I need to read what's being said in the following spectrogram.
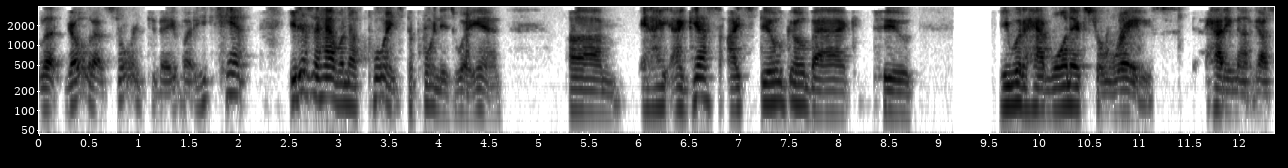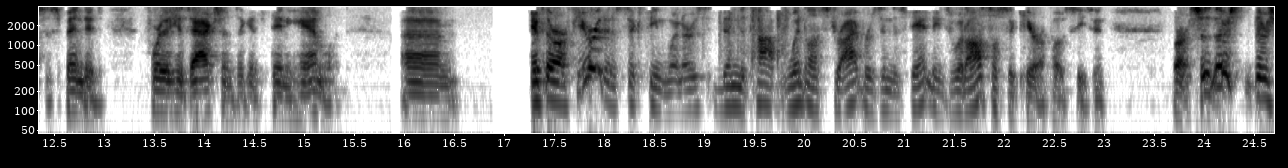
let go of that story today, but he can't. He doesn't have enough points to point his way in. Um, and I, I guess I still go back to he would have had one extra race had he not got suspended for his actions against Denny Hamlin. Um, if there are fewer than 16 winners, then the top winless drivers in the standings would also secure a postseason berth. So there's there's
